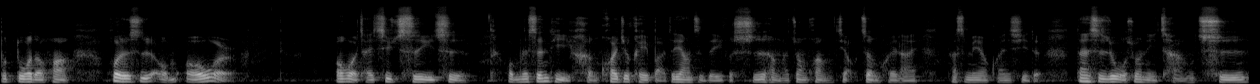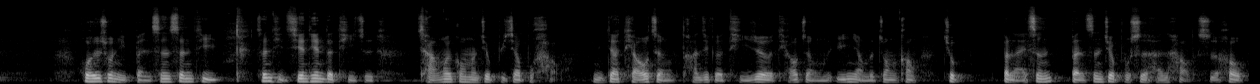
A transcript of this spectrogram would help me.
不多的话，或者是我们偶尔偶尔才去吃一次，我们的身体很快就可以把这样子的一个失衡的状况矫正回来，那是没有关系的。但是如果说你常吃，或者说你本身身体身体先天的体质，肠胃功能就比较不好。你在调整它这个体热、调整我们阴阳的状况，就本来身本身就不是很好的时候，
